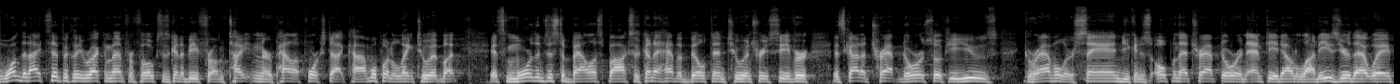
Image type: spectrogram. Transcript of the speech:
one that I typically recommend for folks is going to be from Titan or PalletForks.com. We'll put a link to it, but it's more than just a ballast box. It's going to have a built-in two-inch receiver. It's got a trap door, so if you use gravel or sand, you can just open that trap door and empty it out a lot easier that way.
